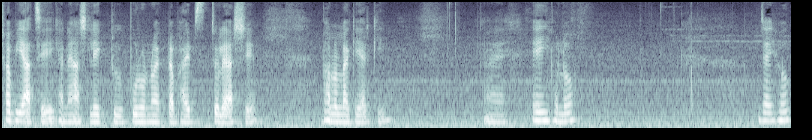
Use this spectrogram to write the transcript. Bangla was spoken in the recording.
সবই আছে। এখানে আসলে একটু পুরনো একটা ভাইবস চলে আসে। ভালো লাগে আর কি। এই হলো। যাই হোক।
